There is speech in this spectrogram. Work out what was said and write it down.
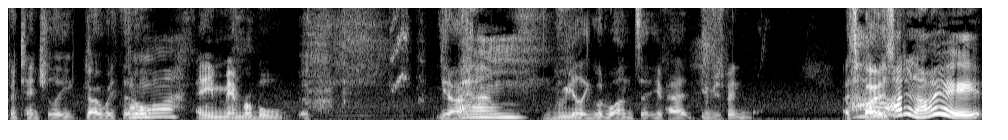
potentially go with it all. Oh, Any memorable, uh, you know, um, really good ones that you've had? You've just been, I suppose, I don't know.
